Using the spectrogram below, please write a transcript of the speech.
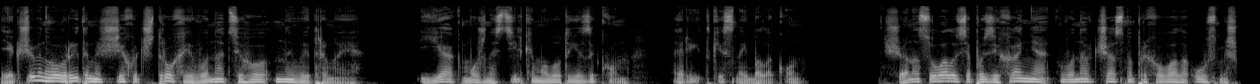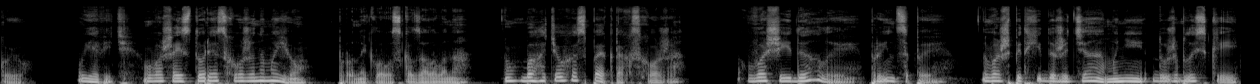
Якщо він говоритиме ще хоч трохи, вона цього не витримає. Як можна стільки молоти язиком, рідкісний балакон. Що насувалося позіхання, вона вчасно приховала усмішкою. Уявіть, ваша історія схожа на мою, проникливо сказала вона. У багатьох аспектах схожа. Ваші ідеали, принципи, ваш підхід до життя мені дуже близький,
